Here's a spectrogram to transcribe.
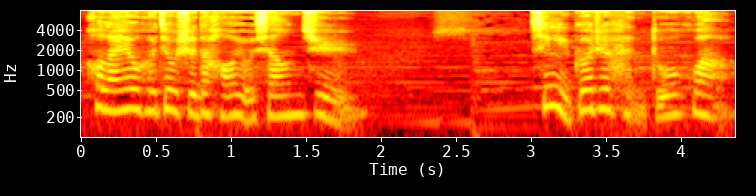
后来又和旧时的好友相聚。心里搁着很多话，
